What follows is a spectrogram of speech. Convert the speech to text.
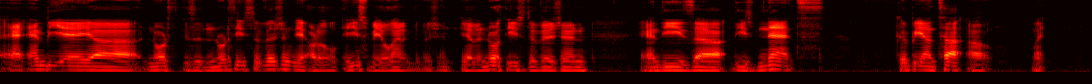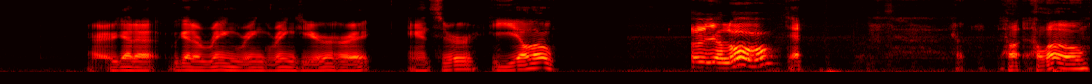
NBA uh, North. Is it the Northeast Division? Yeah, or it used to be Atlantic Division. Yeah, the Northeast Division, and these uh, these Nets could be on top. Oh. All right, we got a we got a ring, ring, ring here. All right, answer yellow. Hello, H- hello.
